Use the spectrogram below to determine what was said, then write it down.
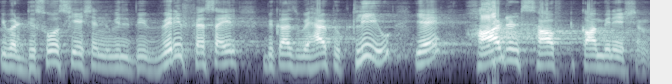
your dissociation will be very facile because we have to cleave a hard and soft combination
